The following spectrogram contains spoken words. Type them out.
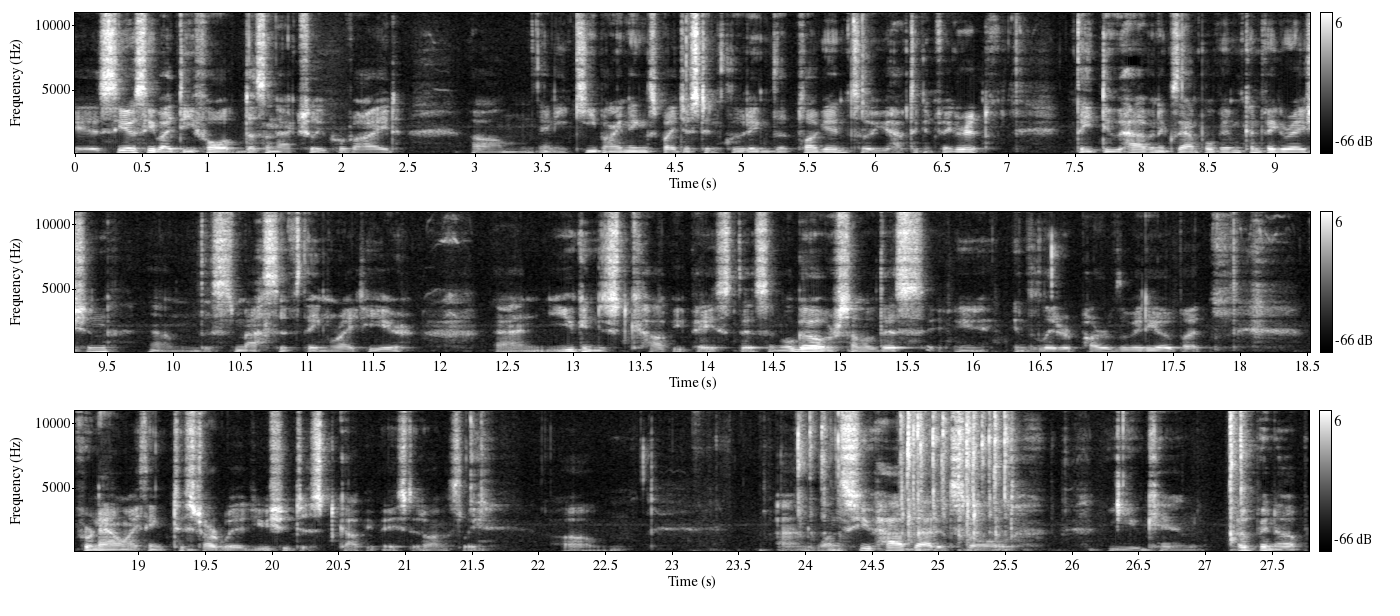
is COC by default doesn't actually provide um, any key bindings by just including the plugin, so you have to configure it. They do have an example Vim configuration, um, this massive thing right here and you can just copy paste this and we'll go over some of this in, the later part of the video but for now I think to start with you should just copy paste it honestly. Um, and once you have that installed you can open up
